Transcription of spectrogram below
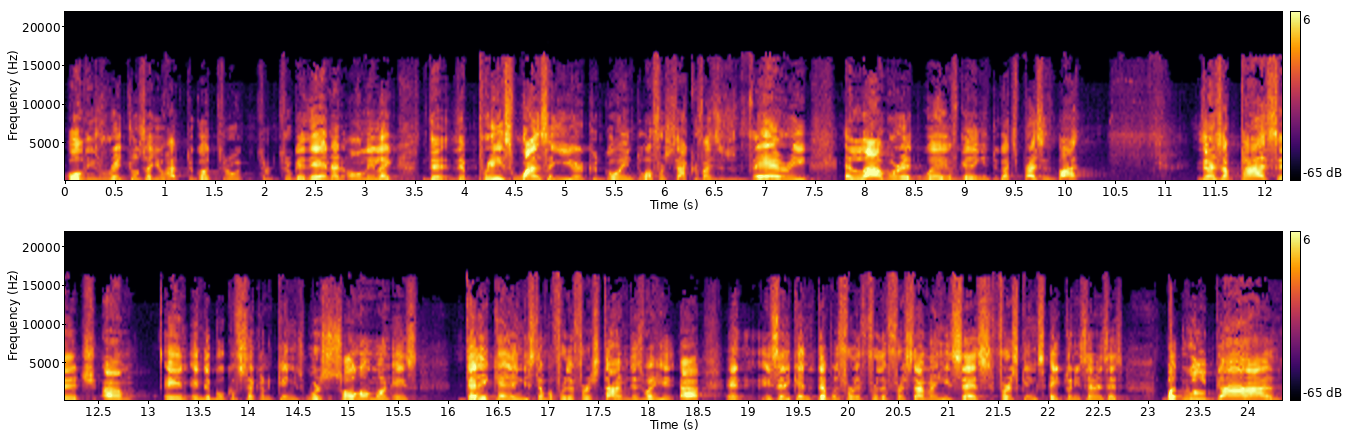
all these rituals that you had to go through to, get in, and only like the, the priest once a year could go in to offer sacrifices. Very elaborate way of getting into God's presence. But there's a passage um, in, in the book of Second Kings where Solomon is dedicating this temple for the first time. This is what he uh, and he's dedicating the temple for, for the first time, and he says, 1 Kings 8:27 says, But will God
